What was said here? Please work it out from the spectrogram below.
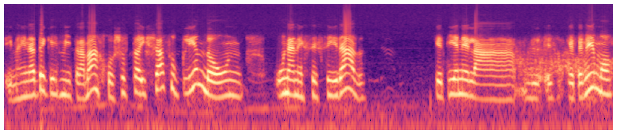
imagínate que es mi trabajo, yo estoy ya supliendo un, una necesidad que tiene la que tenemos,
